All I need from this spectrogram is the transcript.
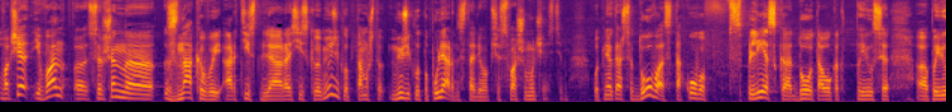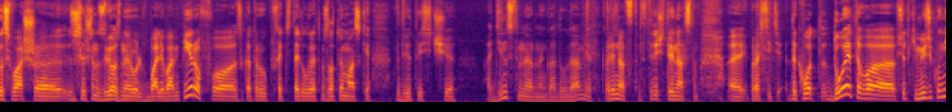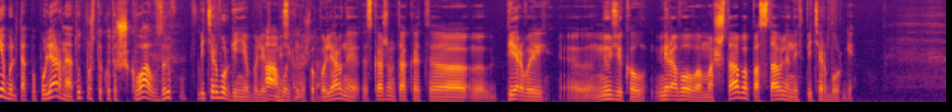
Вообще, Иван э, совершенно знаковый артист для российского мюзикла, потому что мюзиклы популярны стали вообще с вашим участием. Вот мне кажется, до вас такого всплеска, до того, как появился, э, появилась ваша совершенно звездная роль в «Бале вампиров», за которую кстати, стали лауреатом «Золотой маски» в 2000 2011, наверное, году, да, мне так кажется? 13 В 2013, э, простите. Так вот, до этого все-таки мюзиклы не были так популярны, а тут просто какой-то шквал, взрыв. В Петербурге не были а, мюзиклы вот популярны. Скажем так, это э, первый э, мюзикл мирового масштаба, поставленный в Петербурге.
